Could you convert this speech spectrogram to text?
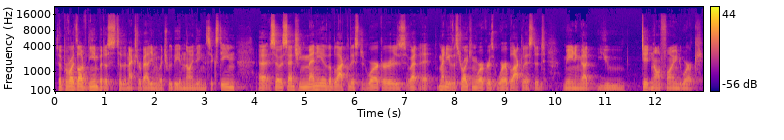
So it provides a lot of the impetus to the next rebellion, which will be in 1916. Uh, so essentially, many of the blacklisted workers, well, uh, many of the striking workers were blacklisted, meaning that you did not find work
